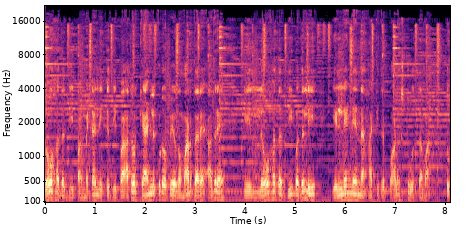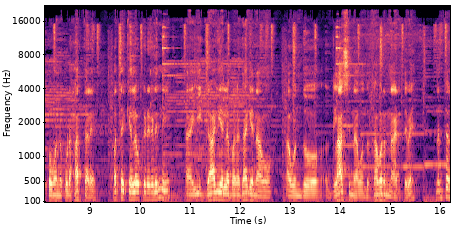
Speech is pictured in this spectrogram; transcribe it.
ಲೋಹದ ದೀಪ, ಮೆಟಾಲಿಕ್ ದೀಪ ಅಥವಾ ಕ್ಯಾಂಡ್ಲ್ ಕೂಡ ಉಪಯೋಗ ಮಾಡ್ತಾರೆ. ಆದರೆ ಈ ಲೋಹದ ದೀಪದಲ್ಲಿ ಎಳ್ಳೆಣ್ಣೆಯನ್ನು ಹಾಕಿದರೆ ಬಹಳಷ್ಟು ಉತ್ತಮ. ತುಪ್ಪವನ್ನು ಕೂಡ ಹಾಕ್ತಾರೆ. ಮತ್ತು ಕೆಲವು ಕಡೆಗಳಲ್ಲಿ ಈ ಗಾಳಿಯೆಲ್ಲ ಬರದಾಗೆ ನಾವು ಒಂದು ಗ್ಲಾಸಿನ ಒಂದು ಕವರನ್ನು ಆಡ್ತೇವೆ ನಂತರ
